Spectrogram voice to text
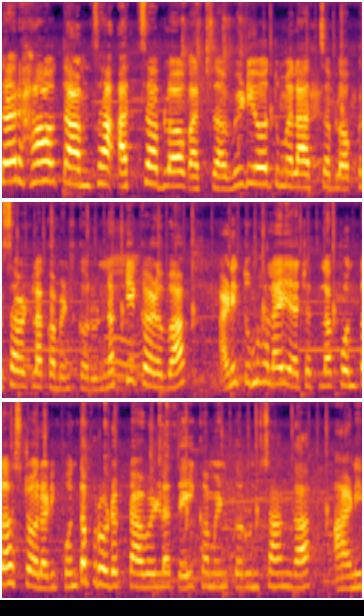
तर हा होता आमचा आजचा ब्लॉग आजचा व्हिडिओ. तुम्हाला आजचा ब्लॉग कसा वाटला कमेंट करून नक्की कळवा. आणि तुम्हाला याच्यातला कोणता स्टॉल आणि कोणता प्रोडक्ट आवडला तेही कमेंट करून सांगा. आणि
